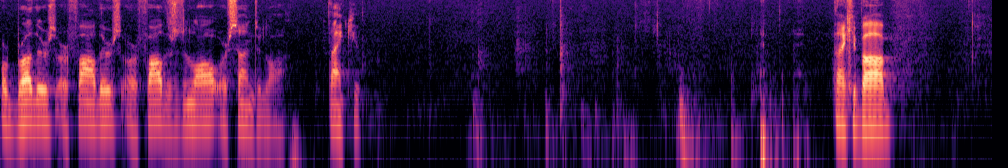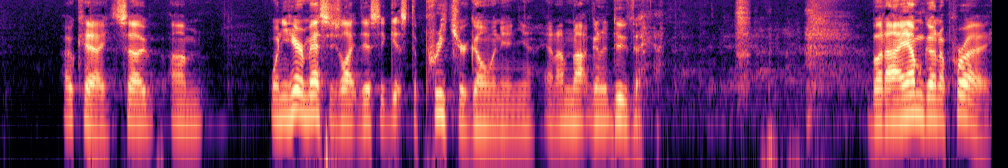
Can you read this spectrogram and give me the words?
or brothers or fathers or fathers in law or sons in law. Thank you. Thank you, Bob. Okay, so um, when you hear a message like this, it gets the preacher going in you, and I'm not going to do that. but I am going to pray,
